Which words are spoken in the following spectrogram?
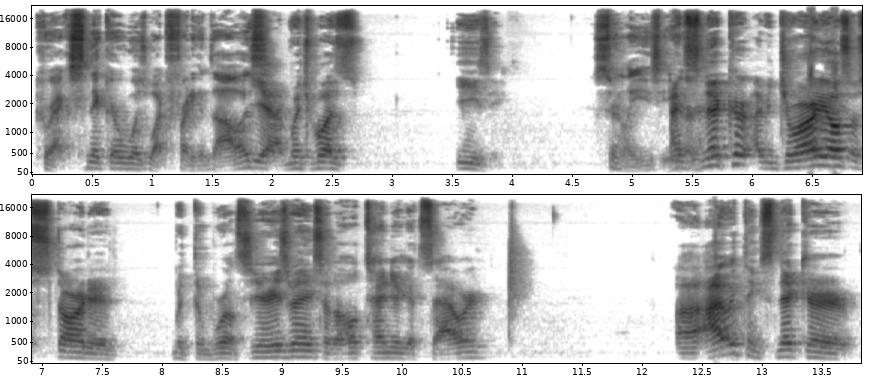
Correct. Snitker was what Freddie Gonzalez. Yeah, which was easy. Certainly easy. And Snitker, I mean, Girardi also started with the World Series ring, so the whole tenure gets soured. Uh, I would think Snitker I mean, the,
